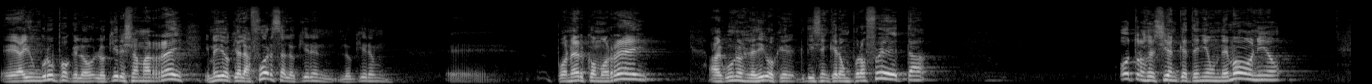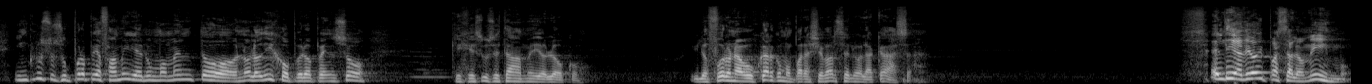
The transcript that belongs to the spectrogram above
eh, hay un grupo que lo, quiere llamar rey y medio que a la fuerza lo quieren, eh, poner como rey. Algunos les digo que dicen que era un profeta. Otros decían que tenía un demonio. Incluso su propia familia en un momento no lo dijo, pero pensó que Jesús estaba medio loco. Y lo fueron a buscar como para llevárselo a la casa. El día de hoy pasa lo mismo.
